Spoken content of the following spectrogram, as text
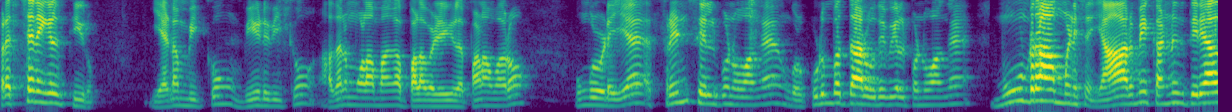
பிரச்சனைகள் தீரும். இடம் விற்கும் வீடு விற்கும் அதன் மூலமாக பல வழிகளில் பணம் வரும். உங்களுடைய ஃப்ரெண்ட்ஸ் ஹெல்ப் பண்ணுவாங்க உங்கள் குடும்பத்தார் உதவிகள் பண்ணுவாங்க. மூன்றாம் மனுஷன் யாருமே கண்ணுக்கு தெரியாத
